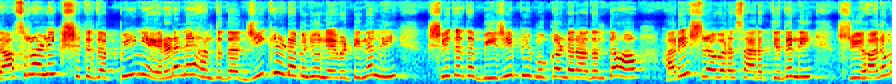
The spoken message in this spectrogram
ದಾಸರಹಳ್ಳಿ ಕ್ಷೇತ್ರದ ಪೀಣ್ಯ ಎರಡನೇ ಹಂತದ ಜಿ ಕೆ ಡಬ್ಲ್ಯೂ ಲೇವಟಿನಲ್ಲಿ ಕ್ಷೇತ್ರದ ಬಿಜೆಪಿ ಮುಖಂಡರಾದಂತಹ ಹರೀಶ್ ರವರ ಸಾರಥ್ಯದಲ್ಲಿ ಶ್ರೀ ಹನುಮ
